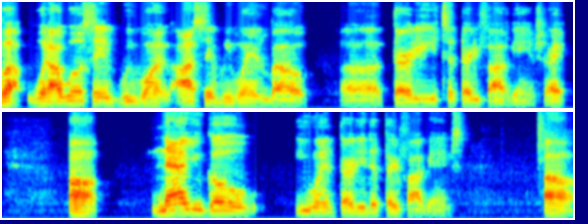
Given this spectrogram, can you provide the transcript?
But what I will say is we won. I say we win about uh, 30 to 35 games, right? Um, now you go, you win 30 to 35 games. Uh,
